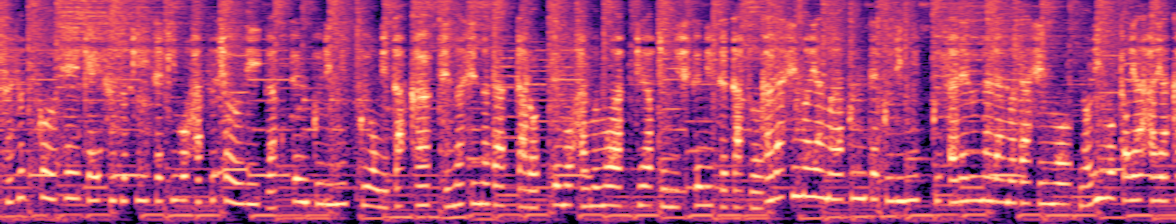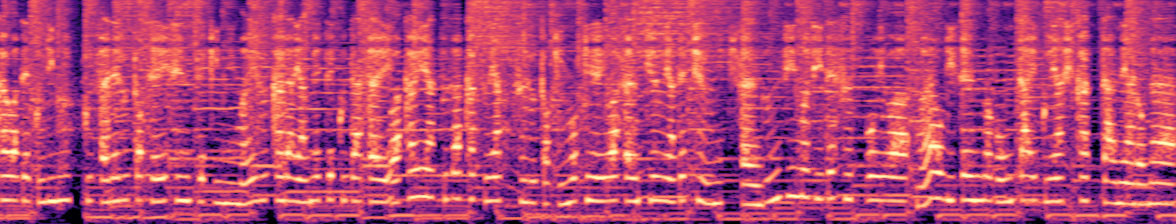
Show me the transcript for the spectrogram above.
鈴木康平系鈴木移籍後初勝利。楽天クリニックを見たか、しなしなだったロッテもハムもあっちあっちにしてみせたぞ。唐島やマー君でクリニックされるならまだしも、則本や早川でクリニックされると精神的に参るからやめてください。若い奴が活躍すると気持ちええわ3級やで中日さん。軍事マジですっぽいわ。まあ折り線の凡退悔しかったんやろな。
